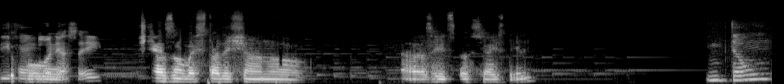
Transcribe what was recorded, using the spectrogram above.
De Rondônia 6. O Chazão vai estar deixando as redes sociais dele. Então,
